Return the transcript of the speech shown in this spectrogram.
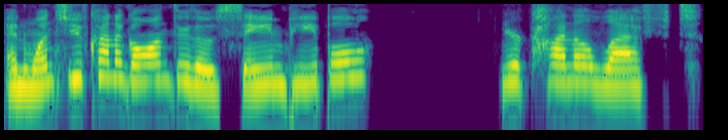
And once you've kind of gone through those same people, you're kind of left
